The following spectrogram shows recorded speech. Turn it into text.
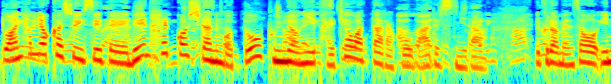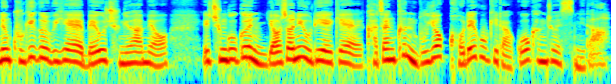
또한 협력할 수 있을 때에는 할 것이라는 것도 분명히 밝혀왔다라고 말했습니다. 그러면서 이는 국익을 위해 매우 중요하며 중국은 여전히 우리에게 가장 큰 무역 거래국이라고 강조했습니다.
